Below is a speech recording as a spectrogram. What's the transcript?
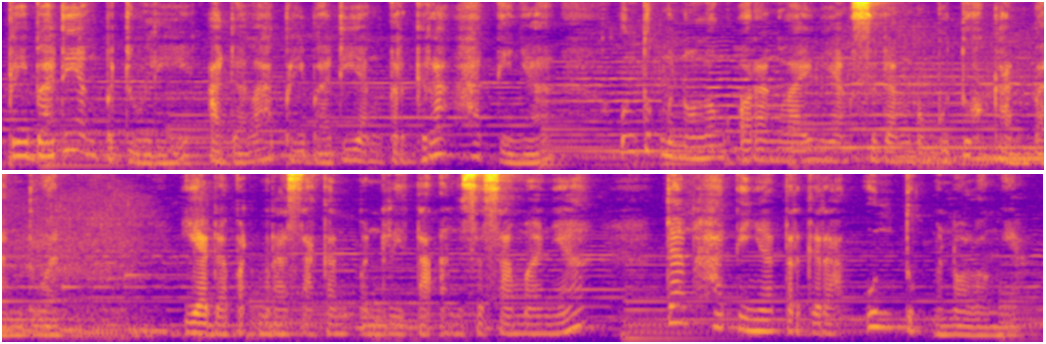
Pribadi yang peduli adalah pribadi yang tergerak hatinya untuk menolong orang lain yang sedang membutuhkan bantuan. Ia dapat merasakan penderitaan sesamanya dan hatinya tergerak untuk menolongnya.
